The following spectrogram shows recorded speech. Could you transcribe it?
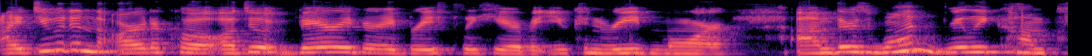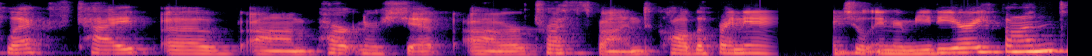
I do it in the article. I'll do it very, very briefly here, but you can read more. Um, there's one really complex type of um, partnership uh, or trust fund called the Financial Intermediary Fund.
